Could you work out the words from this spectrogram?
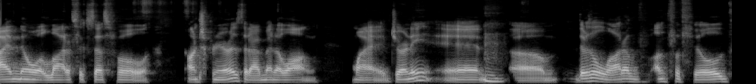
I know a lot of successful entrepreneurs that I've met along my journey, and mm. um, there's a lot of unfulfilled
